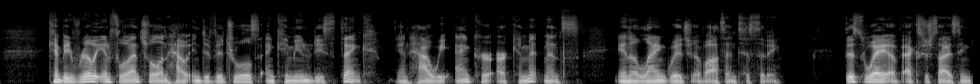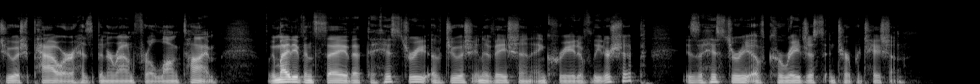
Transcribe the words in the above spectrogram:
can be really influential in how individuals and communities think and how we anchor our commitments in a language of authenticity. This way of exercising Jewish power has been around for a long time. We might even say that the history of Jewish innovation and creative leadership is a history of courageous interpretation.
